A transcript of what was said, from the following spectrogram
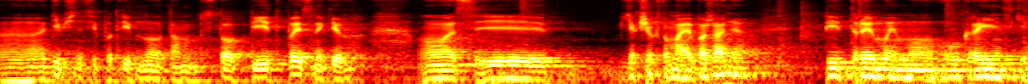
Е, Дівчинці потрібно там 100 підписників. Ось і якщо хто має бажання, підтримуємо український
